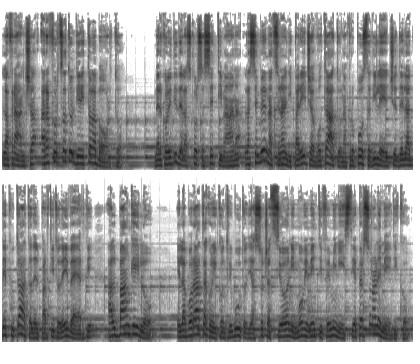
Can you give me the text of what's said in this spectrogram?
La Francia ha rafforzato il diritto all'aborto. Mercoledì della scorsa settimana l'Assemblea nazionale di Parigi ha votato una proposta di legge della deputata del Partito dei Verdi Alban Gaillot, elaborata con il contributo di associazioni, movimenti femministi e personale medico.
